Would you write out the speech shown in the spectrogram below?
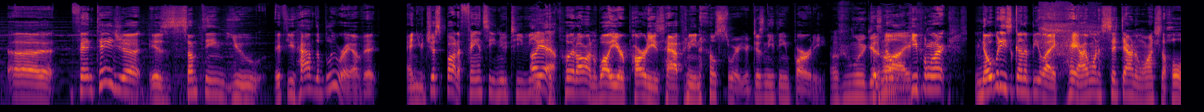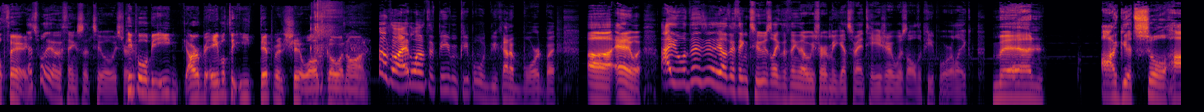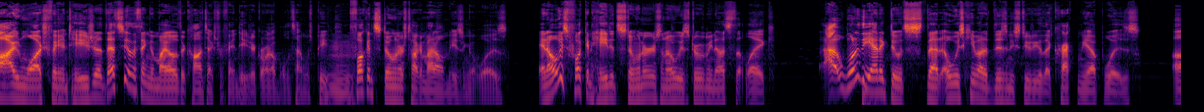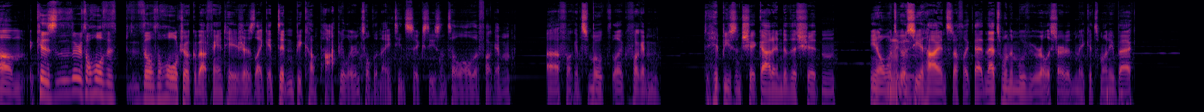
uh Fantasia is something you if you have the Blu-ray of it and you just bought a fancy new TV Oh, yeah. can put on while your party's happening elsewhere, your Disney themed party. Oh, if you want to Because no people aren't nobody's gonna be like, hey, I want to sit down and watch the whole thing. that's one of the other things that too always People will be eat, are able to eat dip and shit while it's going on. Although I love that even people would be kind of bored but Uh, anyway, I well, this is the other thing too is like the thing that always drove me against Fantasia was all the people were like, man, I get so high and watch Fantasia. That's the other thing in my other context for Fantasia growing up all the time was Pete Mm. fucking stoners talking about how amazing it was, and I always fucking hated stoners and always drove me nuts that like. I, one of the anecdotes that always came out of Disney Studio that cracked me up was um because there's the whole the, the, the whole joke about fantasia is like it didn't become popular until the 1960s until all the fucking uh fucking smoke like fucking hippies and shit got into this shit and you know went to go Mhm. see it high and stuff like that and that's when the movie really started to make its money back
